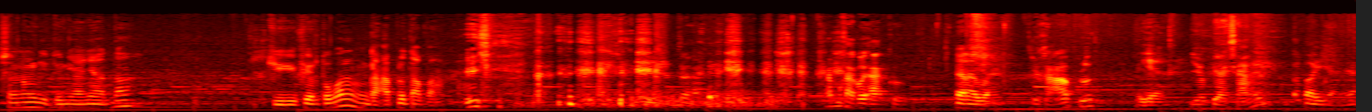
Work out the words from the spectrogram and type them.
seneng di dunia nyata di virtual nggak upload apa kamu gak kayak aku? Ya apa? Ya gak upload iya. Ya biasa. Oh iya ya.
